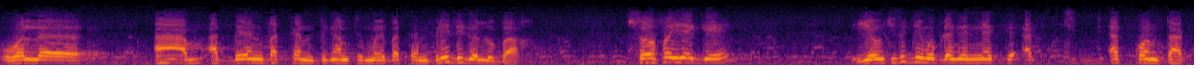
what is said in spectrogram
wala am ak beneen bakkan bi nga xam te mooy bakkan bi lay digal lu baax soo fa yeggee yow ci sa jëm bopp da nga nekk ak ak contact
